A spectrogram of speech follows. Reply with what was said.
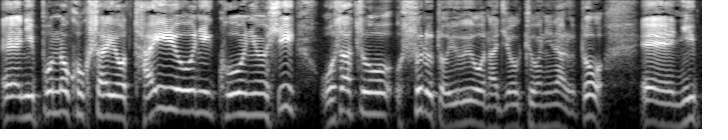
えー、日本の国債を大量に購入し、お札をするというような状況になると、えー、日本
